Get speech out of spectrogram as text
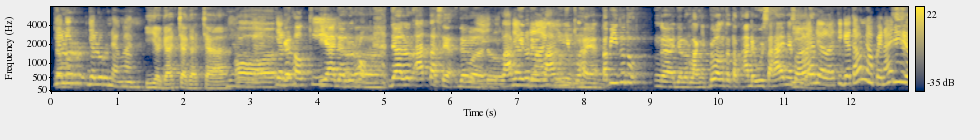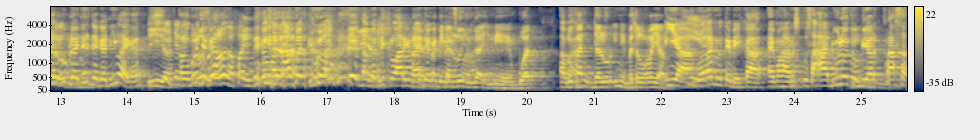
Jalur jalur undangan. Iya, gacha-gacha. Jalur, jalur ga- hoki. Iya, jalur hoki. Jalur atas ya, jalur Waduh. langit, Jalur jalur langit. langit lah ya. Tapi itu tuh nggak jalur langit doang, tetap ada usahanya soalnya kan. Ada lah. Tiga tahun ngapain aja? Iya, lu? lu belajar jaga nilai kan? Iya. jaga Kalau gue Lu jaga sekolah ngapain? Jaga martabat gua. Takut dikeluarin aja Iya, Tapi ketika kan lu juga ini buat Apa? lu kan jalur ini Battle Royale. Iya, Iya. gua kan UTBK. Emang harus usaha dulu tuh biar kerasa.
